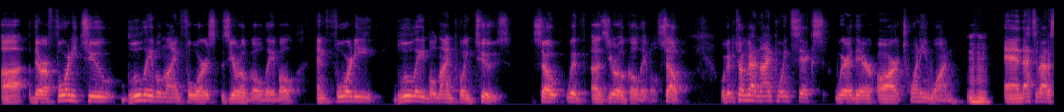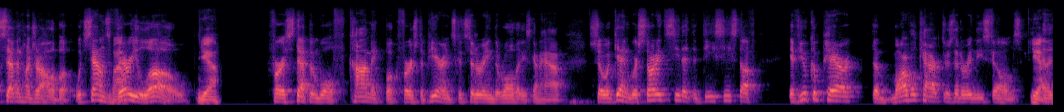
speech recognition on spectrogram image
Uh, there are 42 Blue Label 9.4s, zero gold label, and 40 Blue Label 9.2s. So with a zero gold label. So we're going to talk about 9.6, where there are 21, Mhm. and that's about a $700 book, which sounds Wow. very low Yeah. for a Steppenwolf comic book first appearance, considering the role that he's going to have. So again, we're starting to see that the DC stuff, if you compare the Marvel characters that are in these films Yeah. and the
